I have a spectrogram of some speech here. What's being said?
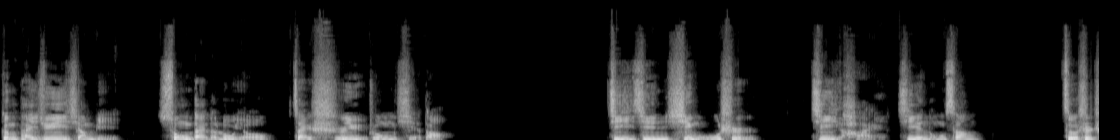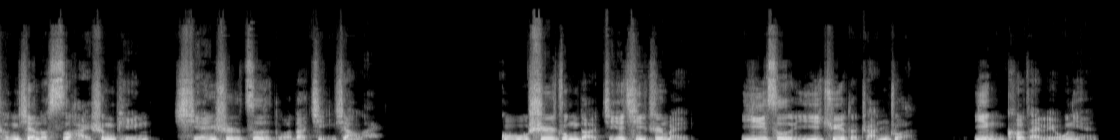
跟白居易相比，宋代的陆游在《时雨》中写道：“既今幸无事，既海皆农桑”，则是呈现了四海升平、闲适自得的景象来。古诗中的节气之美，一字一句的辗转，印刻在流年。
